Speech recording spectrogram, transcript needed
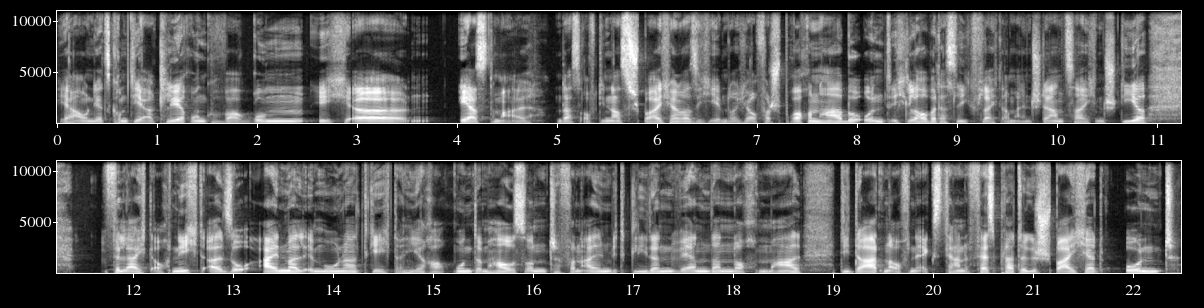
Ja, und jetzt kommt die Erklärung, warum ich äh, erstmal das auf die NAS speichere, was ich eben euch auch versprochen habe. Und ich glaube, das liegt vielleicht an meinem Sternzeichen Stier. vielleicht auch nicht. Also einmal im Monat gehe ich dann hier rund im Haus und von allen Mitgliedern werden dann nochmal die Daten auf eine externe Festplatte gespeichert und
